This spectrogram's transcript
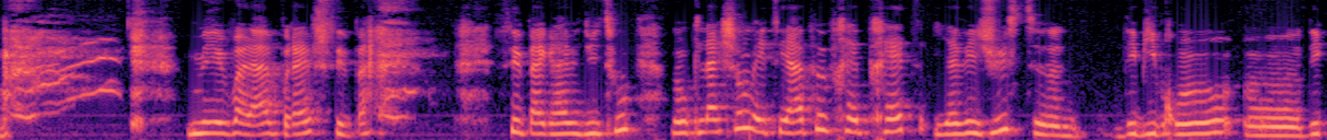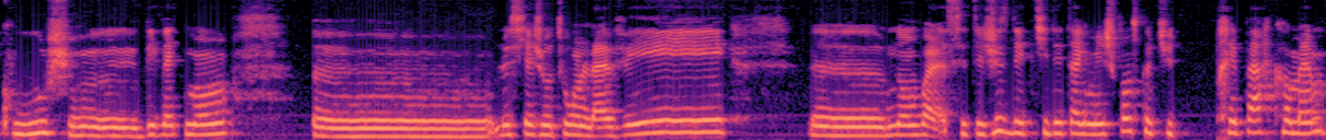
mais voilà, bref, c'est pas, c'est pas grave du tout. Donc la chambre était à peu près prête. Il y avait juste des biberons, des couches, des vêtements. le siège auto on l'avait. Euh, non, voilà, c'était juste des petits détails, mais je pense que tu te prépares quand même.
